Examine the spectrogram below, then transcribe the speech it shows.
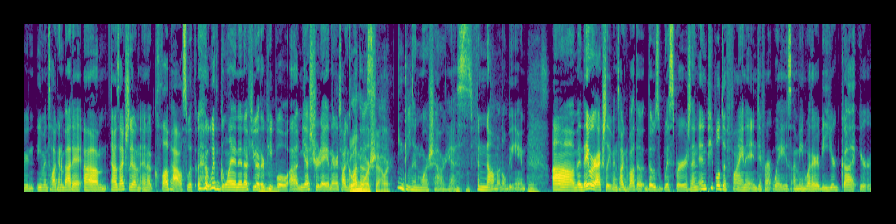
even even talking about it. Um, I was actually on, in a clubhouse with with Glenn and a few other people um, yesterday, and they were talking Mm-hmm. Glenmore about those, shower. Glenn Morshower, yes, phenomenal being. Um, and they were actually even talking about the, those whispers, and, and people define it in different ways. I mean, whether it be your gut, your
